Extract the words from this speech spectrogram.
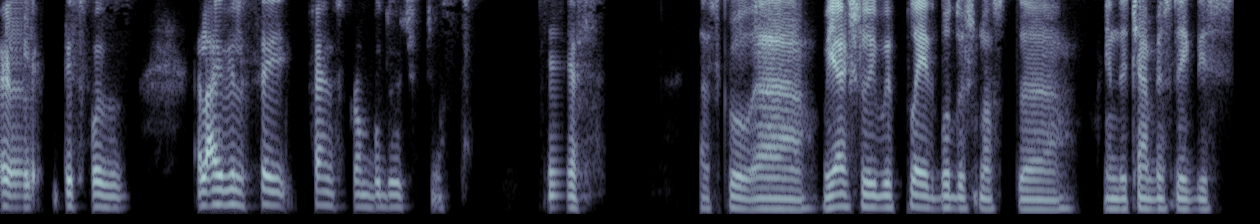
really. This was i will say fans from budućnost. Yes. That's cool. Uh, we actually we played budućnost uh, in the champions league this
